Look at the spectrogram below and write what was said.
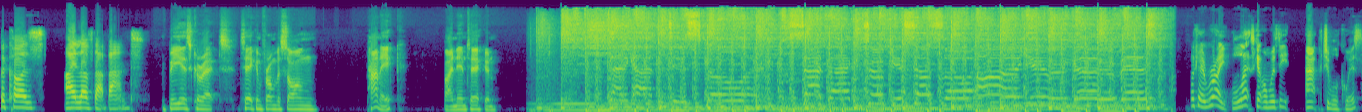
Because I love that band. B is correct. Taken from the song Panic by Name Taken. Panic at the disco. Sat back took it so slow. Are you nervous? Okay, right. Let's get on with the actual quiz.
